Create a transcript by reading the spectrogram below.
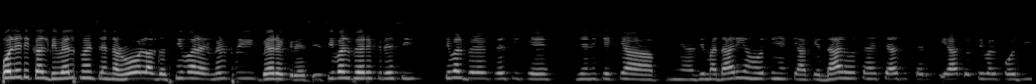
political developments in the role of the civil and military bureaucracy civil bureaucracy civil bureaucracy کے یعنی کہ کیا ذمہ داریاں ہوتی ہیں، کیا کردار ہوتا ہے سیاسی ترقیات اور سول فوجی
